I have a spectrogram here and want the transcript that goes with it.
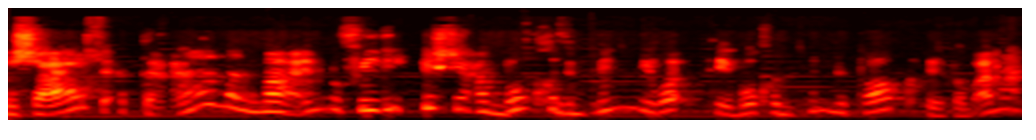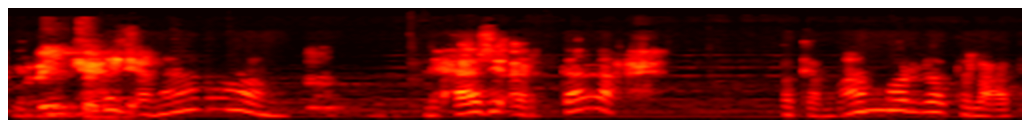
مش عارفة أتعامل مع إنه في إشي عم بأخذ مني وقتي بأخذ مني طاقتي. طب أنا. لحاجة أنام. لحاجة أرتاح. فكمان مرة طلعت.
